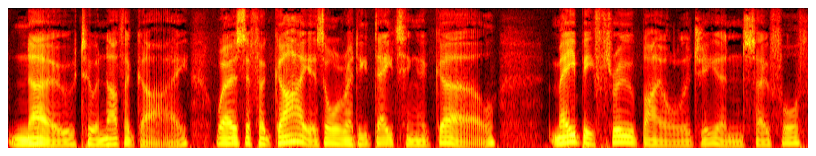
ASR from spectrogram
no to another guy. Whereas if a guy is already dating a girl, maybe through biology and so forth,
